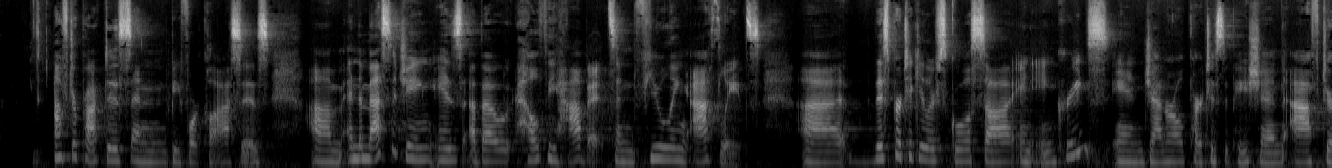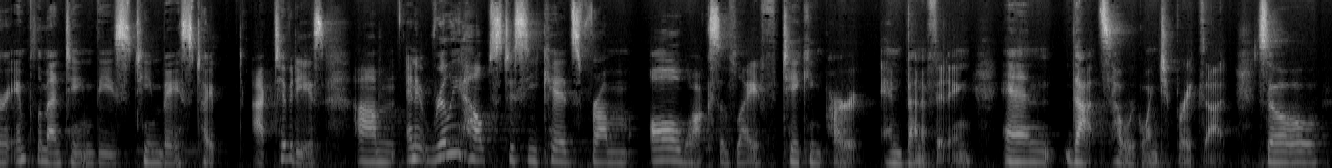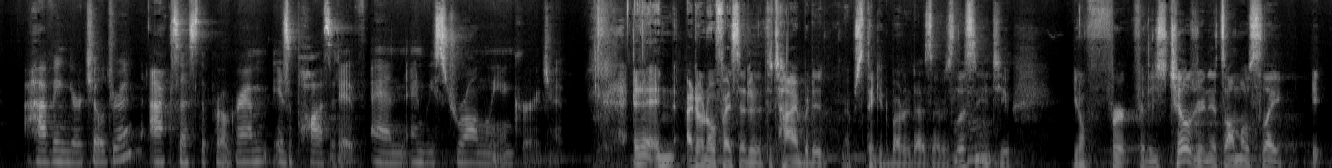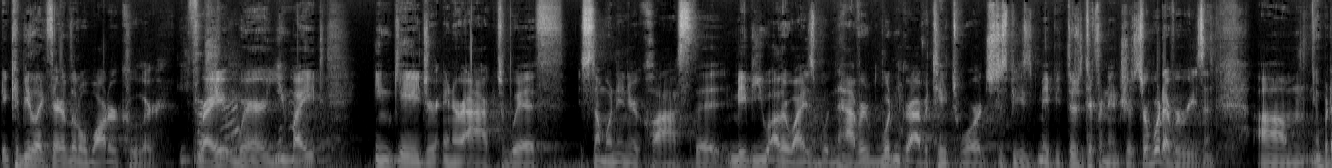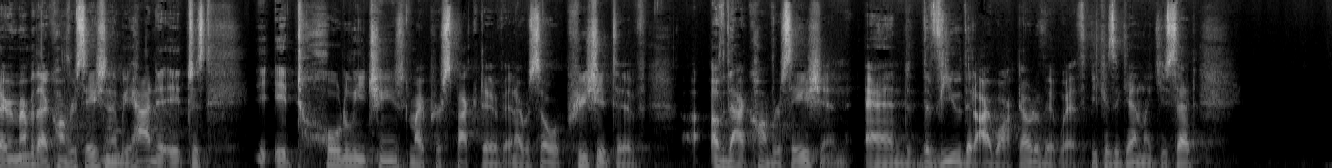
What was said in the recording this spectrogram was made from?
after practice and before classes. Um, and the messaging is about healthy habits and fueling athletes. Uh, this particular school saw an increase in general participation after implementing these team based type activities. Um, and it really helps to see kids from all walks of life taking part and benefiting. And that's how we're going to break that. So having your children access the program is a positive and, and we strongly encourage it. And, and I don't know if I said it at the time, but it, I was thinking about it as I was listening to you. You know, for, for these children, it's almost like it, it could be like their little water cooler, For right? sure, Where you yeah. might engage or interact with someone in your class that maybe you otherwise wouldn't have or wouldn't gravitate towards just because maybe there's different interests or whatever reason. Um, but I remember that conversation that we had and it, it just, it, it totally changed my perspective. And I was so appreciative of that conversation and the view that I walked out of it with. Because again, like you said,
